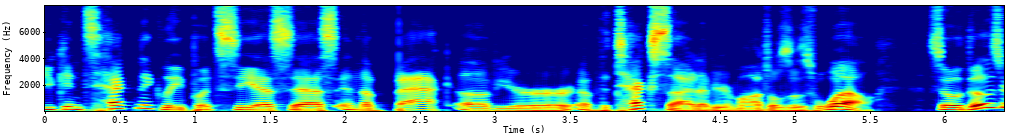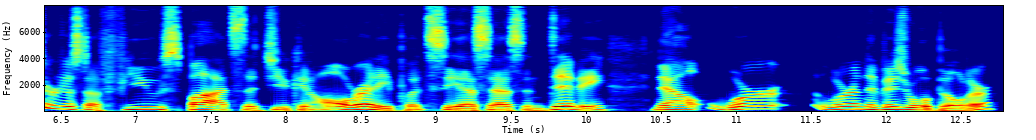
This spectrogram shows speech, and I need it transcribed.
you can technically put CSS in the back of your of the text side of your modules as well. So those are just a few spots that you can already put CSS and Divi. Now we're we're in the visual builder.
